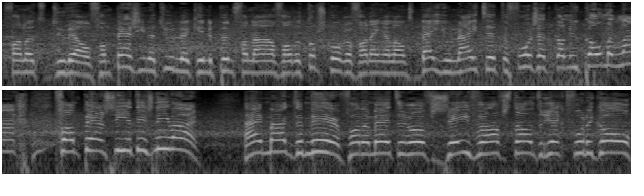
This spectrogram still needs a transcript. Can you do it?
van het duel. Van Persie natuurlijk in de punt van de aanval. De topscorer van Engeland bij United. De voorzet kan nu komen laag van Persie. Het is niet waar. Hij maakt er meer van een meter of zeven afstand recht voor de goal.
